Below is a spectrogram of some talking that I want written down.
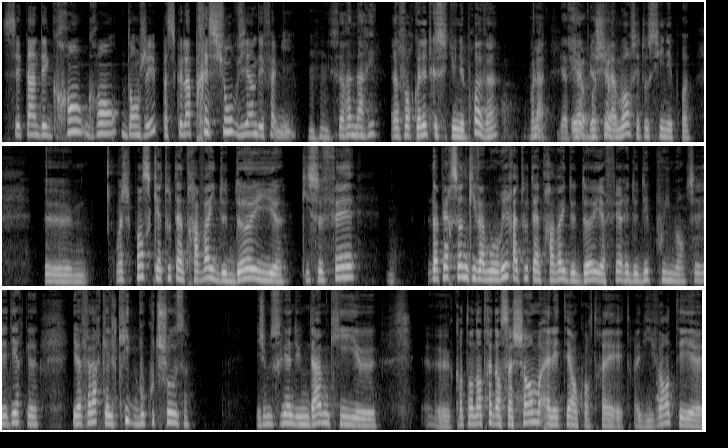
C'est un des grands, grands dangers, parce que la pression vient des familles. Mmh. Sœur Anne-Marie Alors, il faut reconnaître que c'est une épreuve. Hein voilà. Bien sûr, et approcher la mort, c'est aussi une épreuve. Euh, moi, je pense qu'il y a tout un travail de deuil qui se fait la personne qui va mourir a tout un travail de deuil à faire et de dépouillement. C'est-à-dire qu'il va falloir qu'elle quitte beaucoup de choses. Je me souviens d'une dame qui, euh, euh, quand on entrait dans sa chambre, elle était encore très, très vivante et euh,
